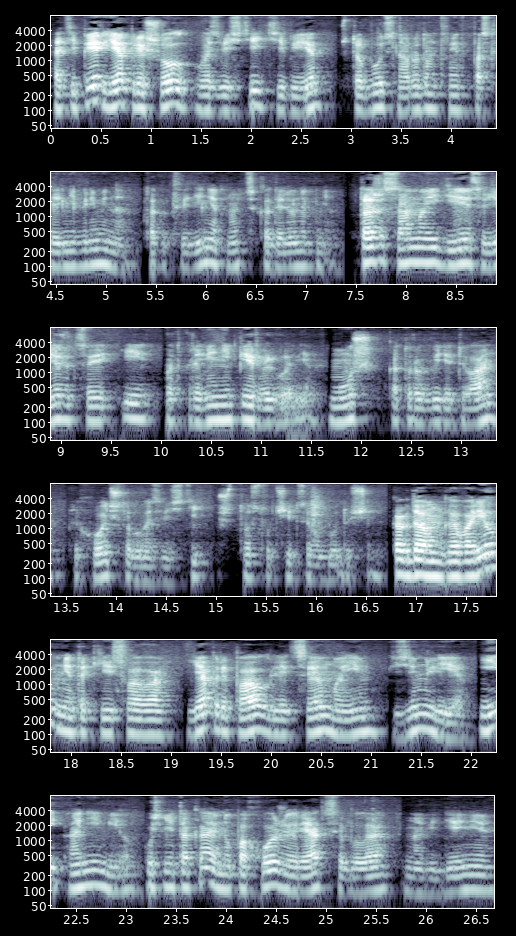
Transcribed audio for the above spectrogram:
А теперь я пришел возвестить тебе, что будет с народом твоим в последние времена, так как видение относится к отдаленным дням. Та же самая идея содержится и в Откровении первой главе. Муж, которого видит Иоанн, приходит, чтобы возвестить, что случится в будущем. Когда он говорил мне такие слова, я припал лицем моим к земле и онемел. Пусть не такая, но похожая реакция была на видение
